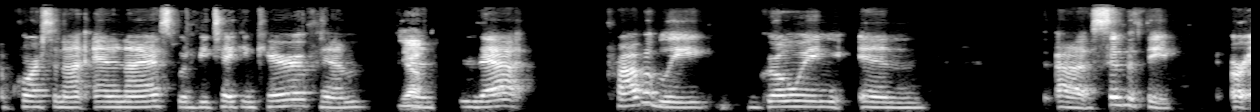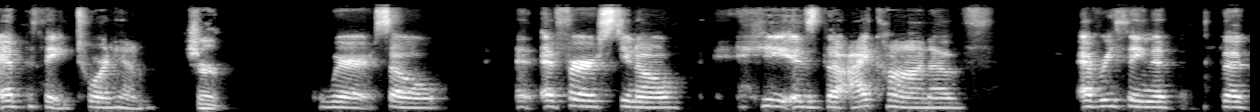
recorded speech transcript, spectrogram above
of course Ananias would be taking care of him. Yeah. And through that, probably growing in uh, sympathy or empathy toward him. Sure. Where so at, at first, you know, he is the icon of everything that the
